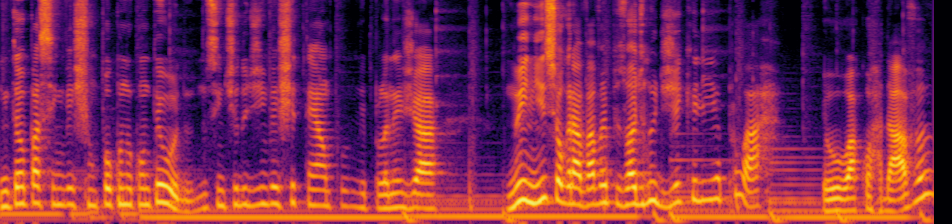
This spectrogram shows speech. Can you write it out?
Então eu passei a investir um pouco no conteúdo, no sentido de investir tempo, me planejar. No início eu gravava o episódio no dia que ele ia pro ar. Eu acordava,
